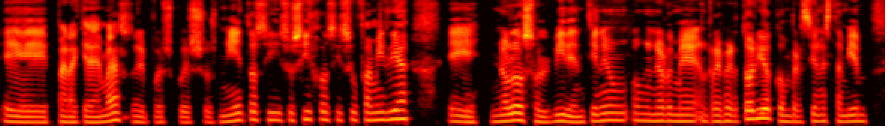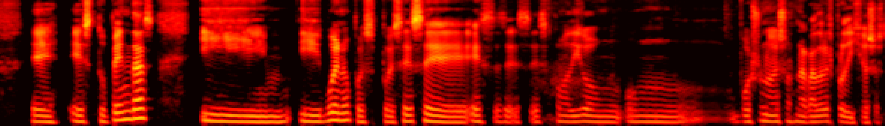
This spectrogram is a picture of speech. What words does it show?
eh, para que además eh, pues, pues sus nietos y sus hijos y su familia eh, no los olviden. Tiene un, enorme repertorio con versiones también estupendas y, bueno pues pues es, es, como digo pues uno de esos narradores prodigiosos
